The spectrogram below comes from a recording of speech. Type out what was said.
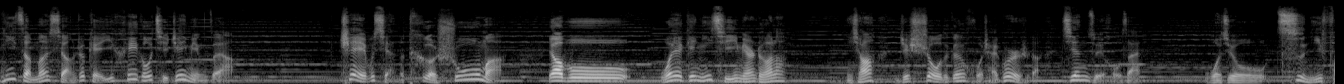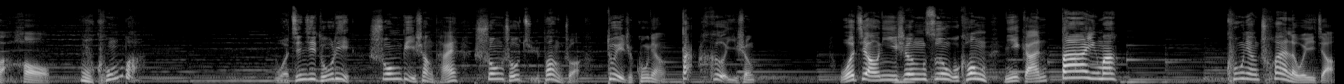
你怎么想着给一黑狗起这名字呀？这不显得特殊吗？要不我也给你起一名得了？”你瞧，你这瘦的跟火柴棍似的，尖嘴猴腮，我就赐你法号悟空吧。我金鸡独立，双臂上抬，双手举棒状，对着姑娘大喝一声：“我叫你一声孙悟空，你敢答应吗？”姑娘踹了我一脚，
